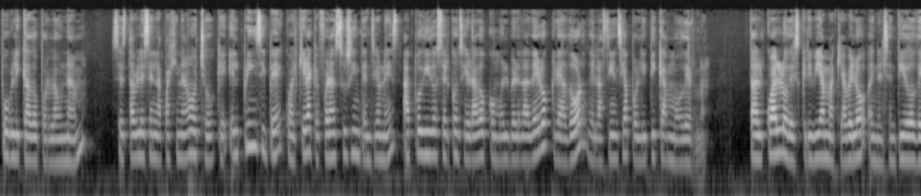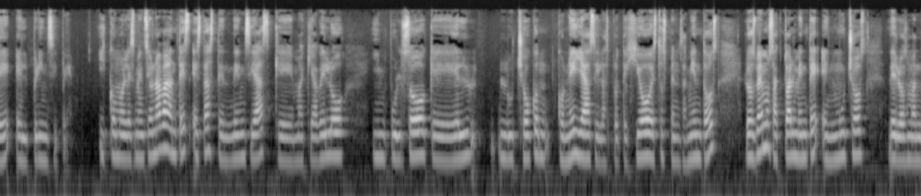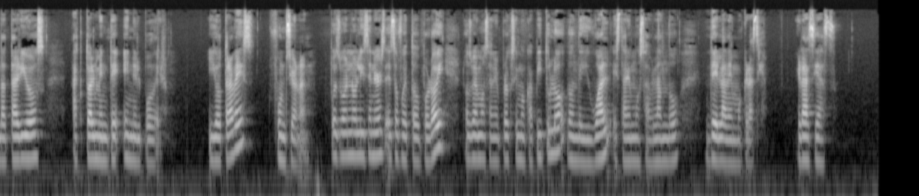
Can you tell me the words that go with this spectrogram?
publicado por la UNAM, se establece en la página 8 que el príncipe, cualquiera que fueran sus intenciones, ha podido ser considerado como el verdadero creador de la ciencia política moderna, tal cual lo describía Maquiavelo en el sentido de el príncipe. Y como les mencionaba antes, estas tendencias que Maquiavelo impulsó, que él luchó con, con, ellas y las protegió, estos pensamientos, los vemos actualmente en muchos de los mandatarios actualmente en el poder. Y otra vez, funcionan. Pues bueno, listeners, eso fue todo por hoy. Nos vemos en el próximo capítulo donde igual estaremos hablando de la democracia. Gracias.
